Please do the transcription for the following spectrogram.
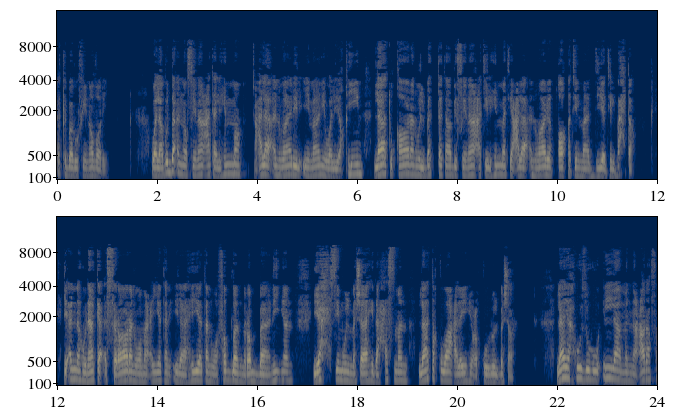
أكبر في نظري. ولا بد أن صناعة الهمة على أنوار الإيمان واليقين لا تقارن البتة بصناعة الهمة على أنوار الطاقة المادية البحتة لأن هناك أسرارا ومعية إلهية وفضلا ربانيا يحسم المشاهد حسما لا تقوى عليه عقول البشر. لا يحوزه إلا من عرف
